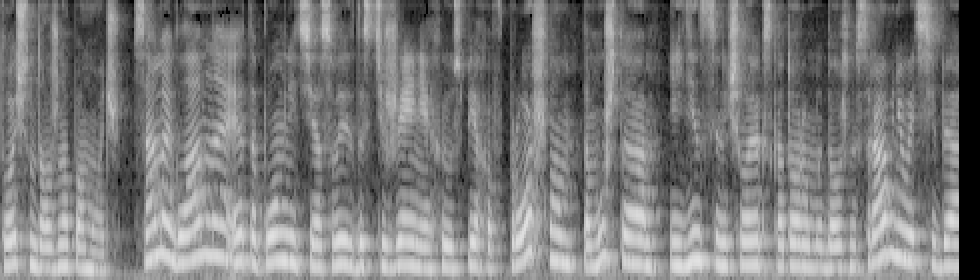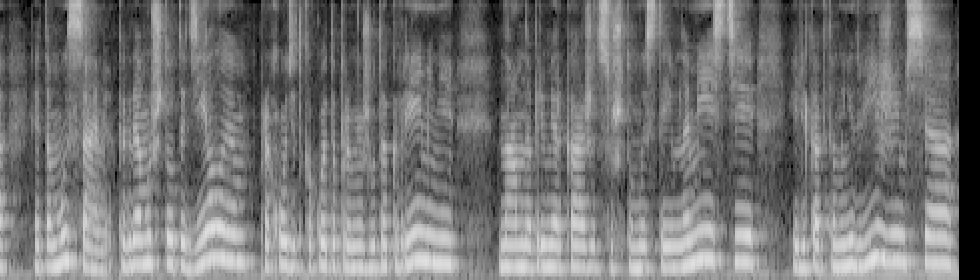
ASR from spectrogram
точно должно помочь. Самое главное — это помните о своих достижениях и успехах в прошлом, потому что единственный человек, с которым мы должны сравнивать себя, это мы сами. Когда мы что-то делаем, проходит какой-то промежуток времени, нам, например, кажется, что мы стоим на месте или как-то мы не движемся.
